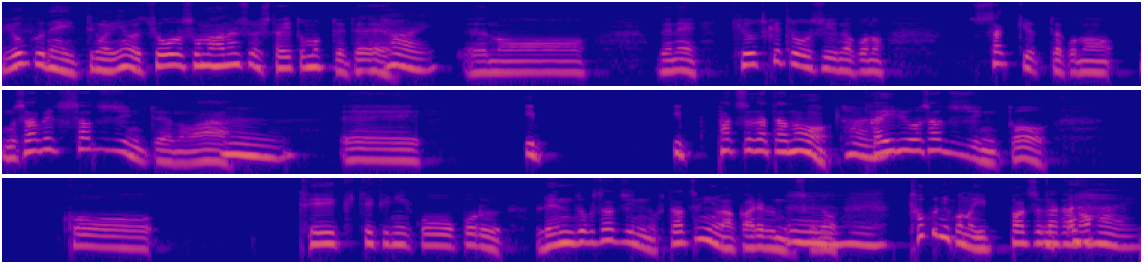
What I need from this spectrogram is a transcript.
よくね言っても今ちょうどその話をしたいと思ってて、はい、あのーでね気をつけてほしいのはこのさっき言ったこの無差別殺人というのは、うん。えー一一発型のはい。大量殺人と、こう定期的にこう起こる連続殺人の2つに分かれるんですけど、うんうん。特にこの一発型のはい。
